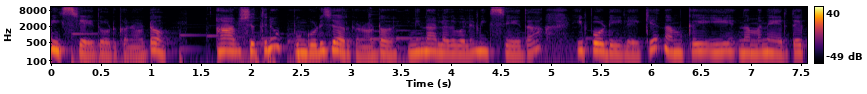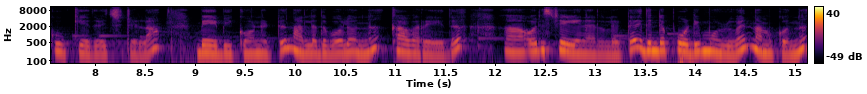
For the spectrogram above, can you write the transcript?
മിക്സ് ചെയ്ത് കൊടുക്കണം കേട്ടോ. ആവശ്യത്തിന് ഉപ്പും കൂടി ചേർക്കണം കേട്ടോ. ഇനി നല്ലതുപോലെ മിക്സ് ചെയ്ത ഈ പൊടിയിലേക്ക് നമുക്ക് ഈ നമ്മൾ നേരത്തെ കുക്ക് ചെയ്ത് വെച്ചിട്ടുള്ള ബേബി കോൺ ഇട്ട് നല്ലതുപോലെ ഒന്ന് കവർ ചെയ്ത് ഒരു സ്റ്റെയിനറിലിട്ട് ഇതിന്റെ പൊടി മുഴുവൻ നമുക്കൊന്ന്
